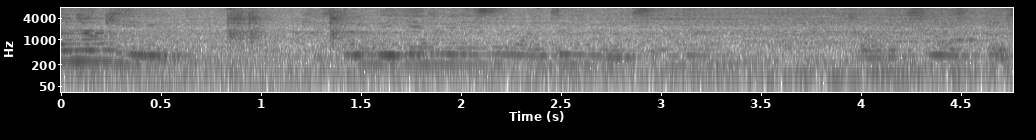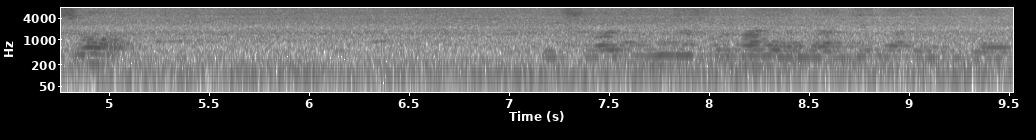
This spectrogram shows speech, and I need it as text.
Que, que estoy leyendo en este momento y me enseña sobre eso es Pessoa. Pessoa tiene una forma de hablar de la realidad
